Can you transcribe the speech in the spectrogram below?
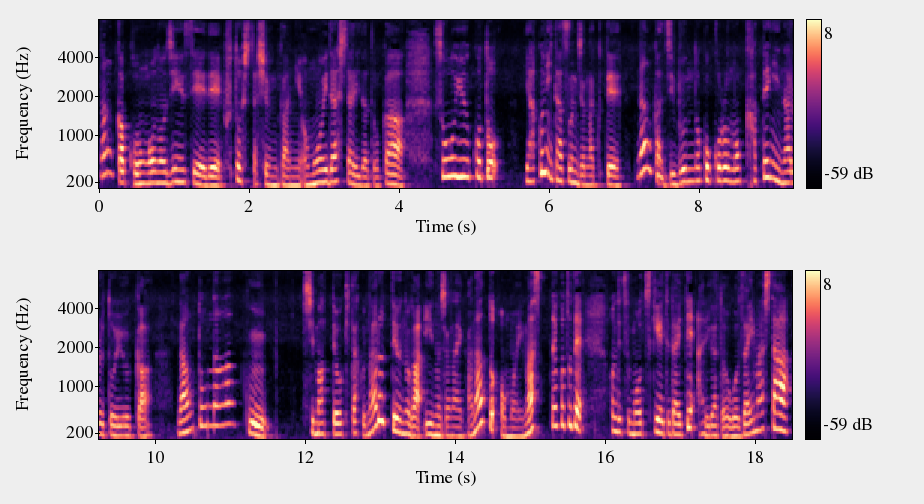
なんか今後の人生でふとした瞬間に思い出したりだとかそういうこと役に立つんじゃなくてなんか自分の心の糧になるというかなんとなくしまっておきたくなるっていうのがいいのじゃないかなと思います。ということで、本日もお付き合いいただいてありがとうございました。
